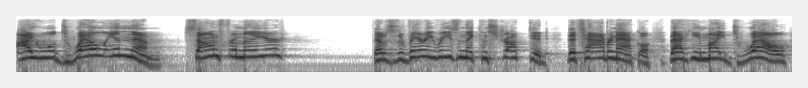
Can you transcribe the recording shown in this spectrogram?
I will dwell in them. Sound familiar? That was the very reason they constructed the tabernacle, that he might dwell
